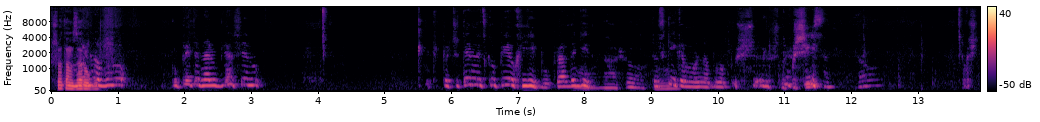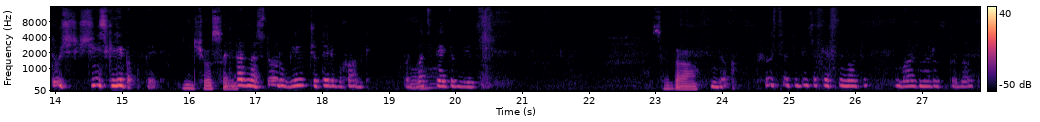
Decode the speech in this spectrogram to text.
Що там за Можна було купити на рубля сину по 14 копійок хлібу, правда, дід? На? То скільки можна було? Штук 6, Ну, штук 6 хліба купити. Нічого А тепер на 100 рублів 4 буханки. По 25 рублів. Це да. Да. Таке синочок важно розказати.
